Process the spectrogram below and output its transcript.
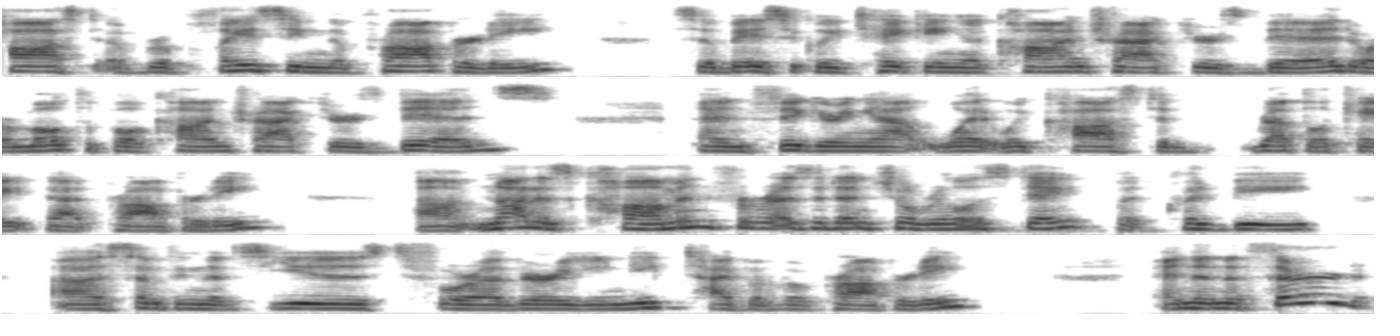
cost of replacing the property. So basically taking a contractor's bid or multiple contractors' bids and figuring out what it would cost to replicate that property. Um, not as common for residential real estate, but could be uh, something that's used for a very unique type of a property. And then the third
